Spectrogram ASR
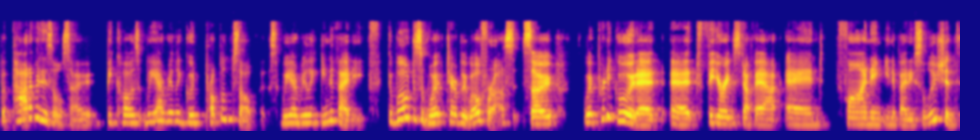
but part of it is also because we are really good problem solvers. We are really innovative. The world doesn't work terribly well for us. So we're pretty good at, at figuring stuff out and finding innovative solutions.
